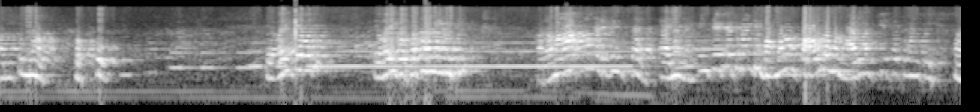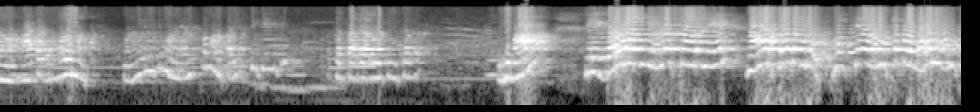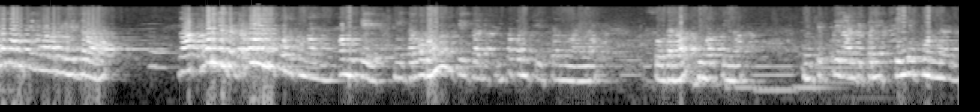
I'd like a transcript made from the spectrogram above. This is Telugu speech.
అనుకున్నావు తప్పు. ఎవరికెవరు? ఎవరి గొప్పతనం ఏమిటి? పరమాత్మ నడిపించాలి. ఆయన నడిపించేటటువంటి బొమ్మలం పావులమ్మ ఆడించేటటువంటి ఆట బొమ్మలమ్మ. మన ఏమిటి మన ఎంత మన పరిస్థితి ఏమిటి ఒక్కసారి ఆలోచించావా? ఇదిమా నీ గర్వాన్ని అలస్తారని నా సోదరుడు ముఖ్య అంశతో వారి అంశతో వచ్చిన వాళ్ళ ఇద్దరం. నా కోరిక ఇంత గర్వం ఎందుకు అనుకున్నాను అందుకే నీ గర్వభంగం చేయడానికి ఇంత పని చేశాను నాయన. సోదర హిమసేన ఇంకెప్పుడు ఇలాంటి పని చెయ్యకు అన్నాడు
